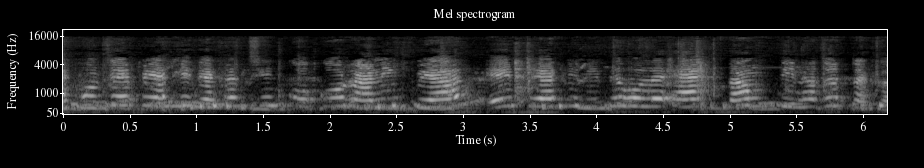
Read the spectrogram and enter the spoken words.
এখন পেয়ারটি দেখাচ্ছি কোকো রানিং পেয়ার। এই পেয়ারটি নিতে হলে এক দাম তিন হাজার টাকা।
